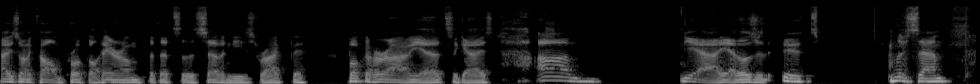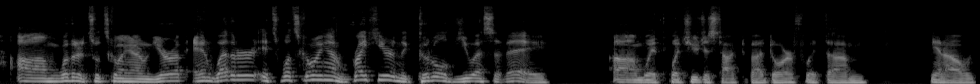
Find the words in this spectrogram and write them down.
I just want to call them Procol Harum, but that's the '70s rock band. Boko Haram, yeah, that's the guys. Um, yeah, yeah, those are it's there's them. Um, whether it's what's going on in Europe and whether it's what's going on right here in the good old US of A, um, with what you just talked about, Dorf, with um, you know,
